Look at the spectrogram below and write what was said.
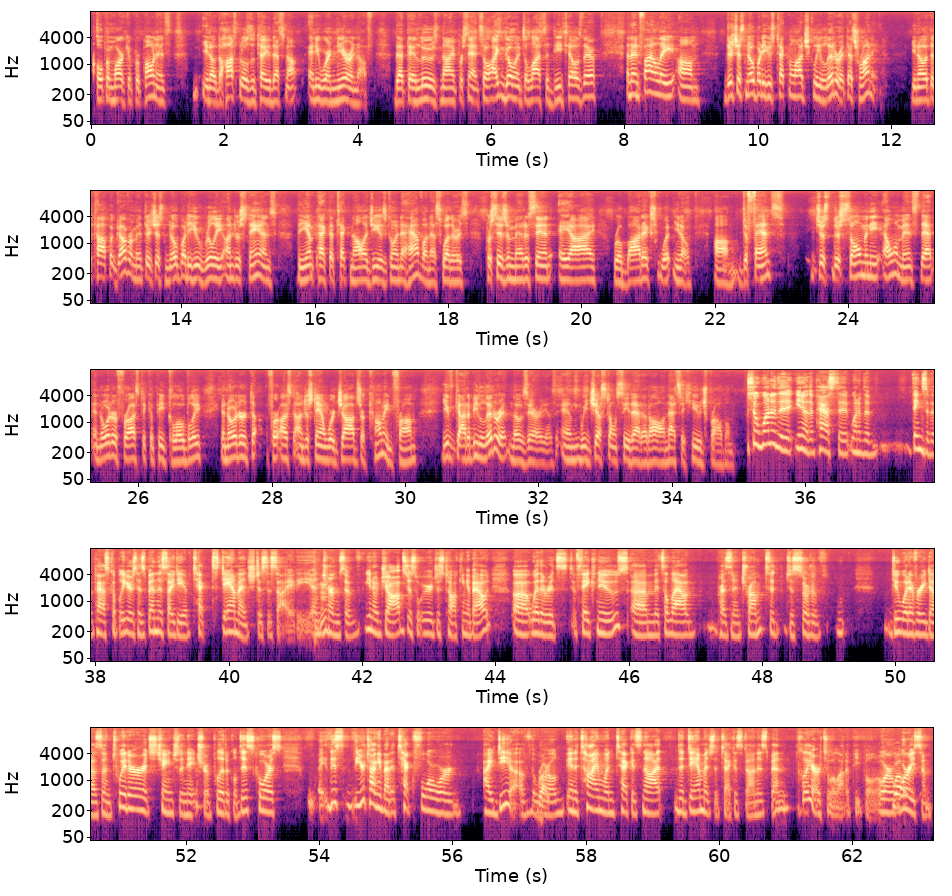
open market proponents, you know, the hospitals will tell you that's not anywhere near enough, that they lose 9%. So I can go into lots of details there. And then finally, um, there's just nobody who's technologically literate that's running. You know, at the top of government, there's just nobody who really understands the impact that technology is going to have on us, whether it's precision medicine, AI, robotics, what you know, um, defense. Just there's so many elements that, in order for us to compete globally, in order to, for us to understand where jobs are coming from, you've got to be literate in those areas, and we just don't see that at all, and that's a huge problem. So one of the, you know, the past, the one of the things of the past couple of years has been this idea of tech damage to society in mm-hmm. terms of you know jobs just what we were just talking about uh, whether it's fake news um, it's allowed president trump to just sort of do whatever he does on twitter it's changed the nature of political discourse this you're talking about a tech forward idea of the right. world in a time when tech is not the damage that tech has done has been clear to a lot of people or well, worrisome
